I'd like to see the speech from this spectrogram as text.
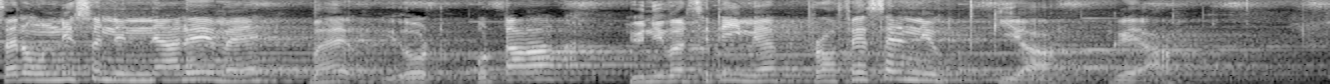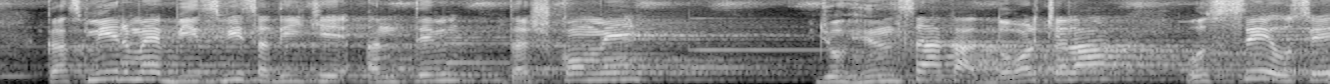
सन 1999 में वह उटा यूनिवर्सिटी में प्रोफेसर नियुक्त किया गया। कश्मीर में 20वीं सदी के अंतिम दशकों में जो हिंसा का दौर चला, उससे उसे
